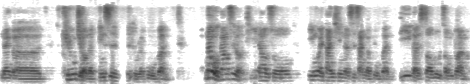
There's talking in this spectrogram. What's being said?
那个。Q 九的冰视图的部分，那我刚刚是有提到说，因为担心的是三个部分，第一个收入中断嘛，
